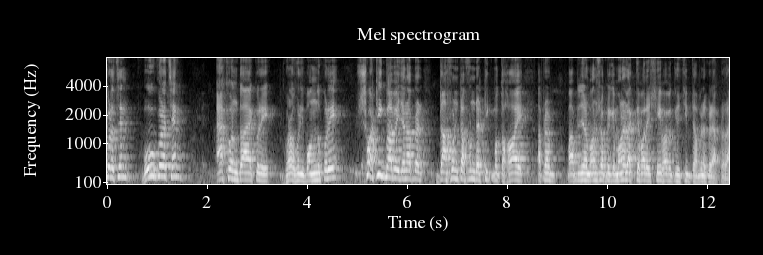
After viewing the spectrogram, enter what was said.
করেছেন, বহু করেছেন। এখন দয়া করে ঘোরাঘুরি বন্ধ করে সঠিকভাবে যেন আপনার দাফন টাফনটা ঠিক মতো হয়, আপনার আপনি যেন মানুষ আপনাকে মনে রাখতে পারে, সেইভাবে কিছু চিন্তা ভাবনা করে আপনারা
